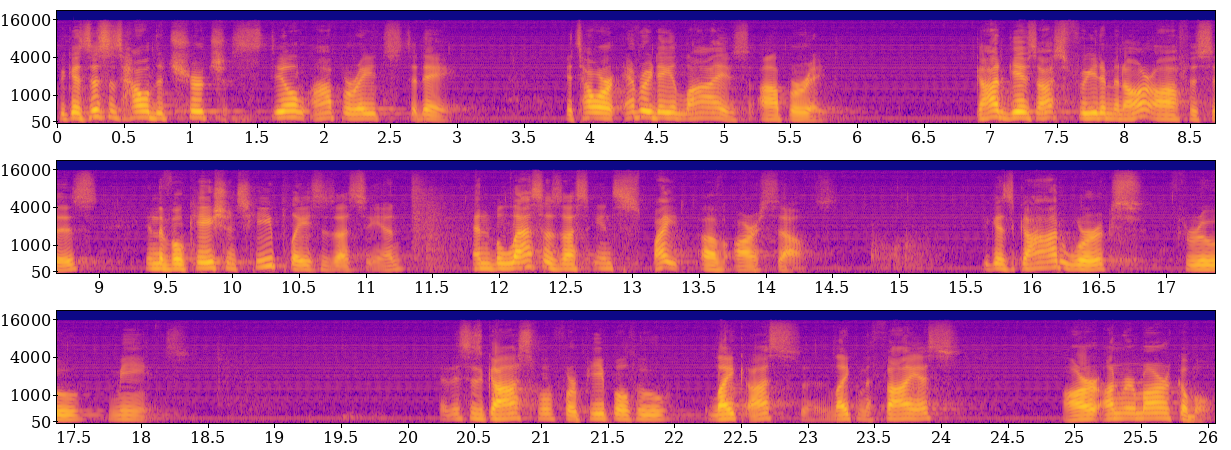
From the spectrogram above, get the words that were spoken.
because this is how the church still operates today. It's how our everyday lives operate. God gives us freedom in our offices, in the vocations He places us in, and blesses us in spite of ourselves. Because God works through means. And this is gospel for people who, like us, like Matthias, are unremarkable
